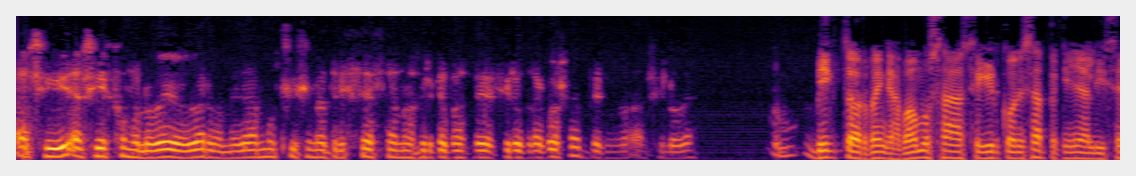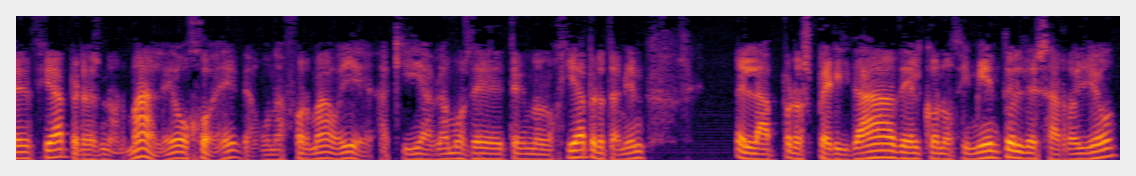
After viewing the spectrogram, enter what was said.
así, así es como lo veo, Eduardo. Me da muchísima tristeza no ser capaz de decir otra cosa, pero así lo veo. Víctor, venga, vamos a seguir con esa pequeña licencia, pero es normal, ¿eh? ojo, ¿eh? de alguna forma, oye, aquí hablamos de tecnología, pero también la prosperidad, el conocimiento, el desarrollo,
